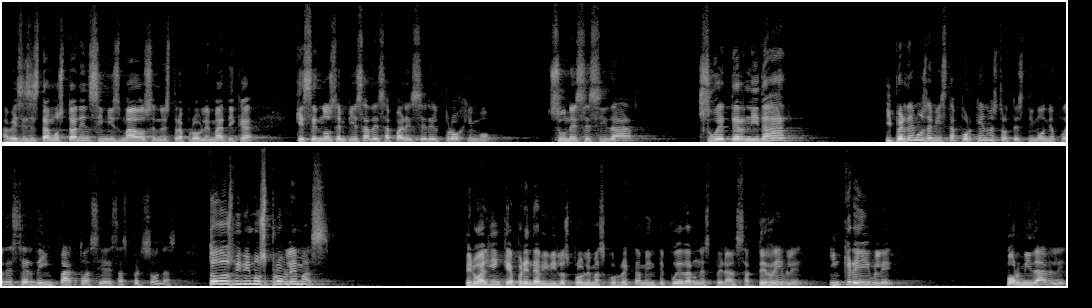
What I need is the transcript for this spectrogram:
A veces estamos tan ensimismados en nuestra problemática que se nos empieza a desaparecer el prójimo, su necesidad, su eternidad. Y perdemos de vista por qué nuestro testimonio puede ser de impacto hacia esas personas. Todos vivimos problemas. Pero alguien que aprende a vivir los problemas correctamente puede dar una esperanza terrible, increíble, formidable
